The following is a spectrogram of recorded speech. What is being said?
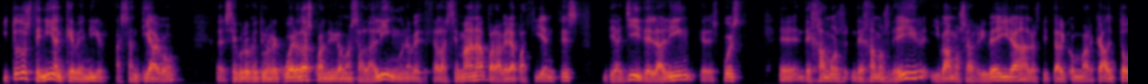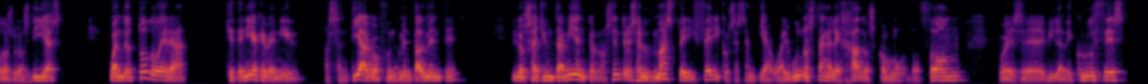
y todos tenían que venir a Santiago, eh, seguro que tú recuerdas cuando íbamos a la LIN una vez a la semana para ver a pacientes de allí, de la LIN, que después eh, dejamos, dejamos de ir y vamos a Ribeira, al Hospital Conmarcal, todos los días. Cuando todo era que tenía que venir a Santiago, fundamentalmente, los ayuntamientos, los centros de salud más periféricos a Santiago, algunos están alejados como Dozón, pues eh, Vila de Cruces,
